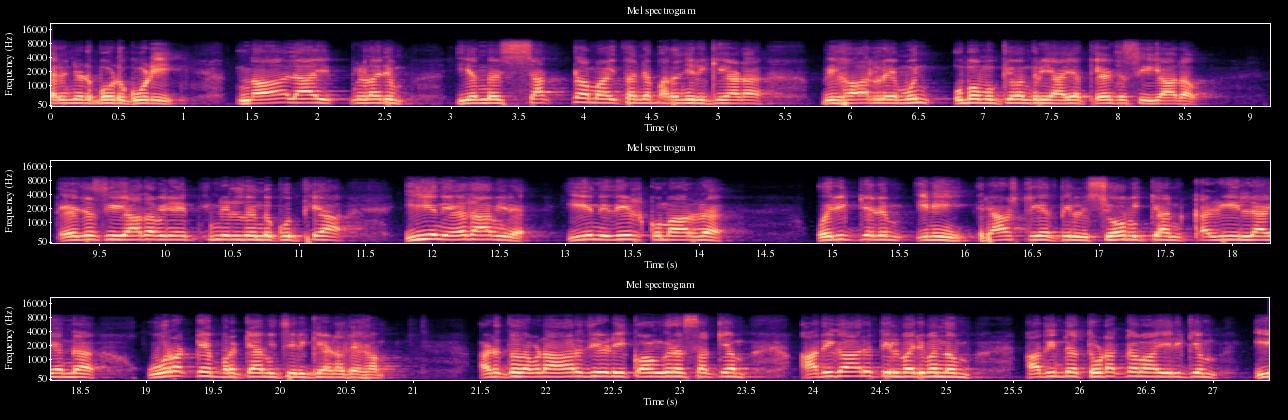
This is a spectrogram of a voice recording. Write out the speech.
തെരഞ്ഞെടുപ്പോട് കൂടി നാലായി പിളരും എന്ന് ശക്തമായി തന്നെ പറഞ്ഞിരിക്കുകയാണ് ബീഹാറിലെ മുൻ ഉപമുഖ്യമന്ത്രിയായ തേജസ്വി യാദവ്. തേജസ്വി യാദവിനെ പിന്നിൽ നിന്ന് കുത്തിയ ഈ നേതാവിന് ഈ നിതീഷ് കുമാറിന് ഒരിക്കലും ഇനി രാഷ്ട്രീയത്തിൽ ശോഭിക്കാൻ കഴിയില്ല എന്ന് ഉറക്കെ പ്രഖ്യാപിച്ചിരിക്കുകയാണ് അദ്ദേഹം. അടുത്ത തവണ ആർ ജെ ഡി കോൺഗ്രസ് സഖ്യം അധികാരത്തിൽ വരുമെന്നും അതിന്റെ തുടക്കമായിരിക്കും ഈ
